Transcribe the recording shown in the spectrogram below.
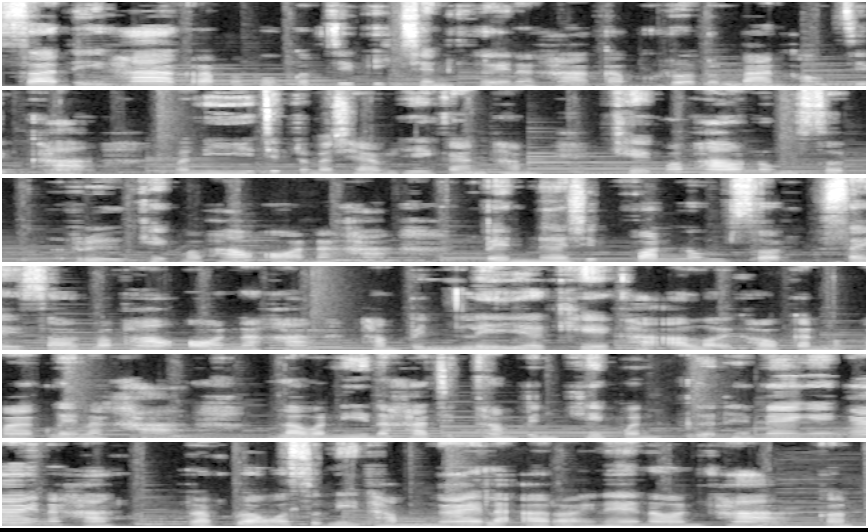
สวัสดีค่ะ กลับมาพบกับจิ๊บอีกเช่นเคยนะคะ กับครัวบ้านๆของจิ๊บค่ะ วันนี้จิ๊บจะมาแชร์วิธีการทำเค้กมะพร้าวนมสด หรือเค้กมะพร้าวอ่อนนะคะ เป็นเนื้อชิฟฟ่อนนมสด ใส่ซอสมะพร้าวอ่อนนะคะทำเป็นเลเยอร์เค้กค่ะ อร่อยเข้ากันมากๆเลยนะคะ แล้ววันนี้นะคะจิ๊บทำเป็นเค้กวันเกิดให้แม่ง่าย ๆนะคะ รับรองว่าสูตรนี้ทำง่ายและอร่อยแน่นอนค่ะ ก่อนไป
